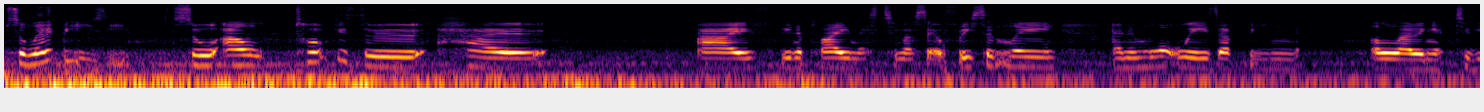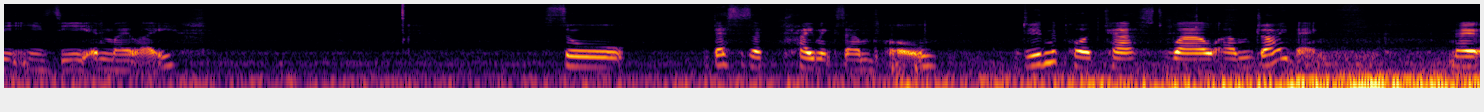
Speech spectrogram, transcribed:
so let it be easy. So I'll talk you through how I've been applying this to myself recently and in what ways I've been allowing it to be easy in my life. So, this is a prime example doing the podcast while I'm driving. Now,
